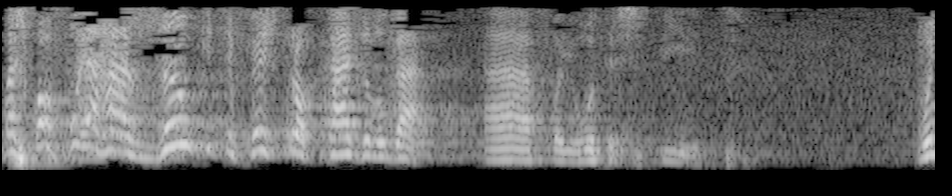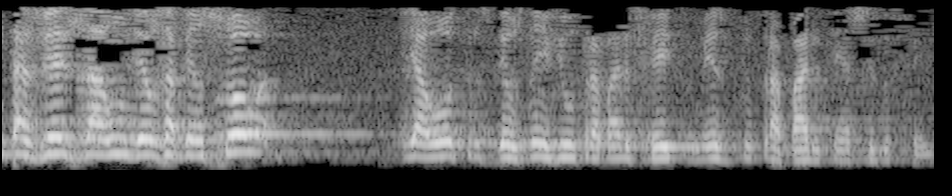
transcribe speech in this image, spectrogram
Mas qual foi a razão que te fez trocar de lugar? Ah, foi outro espírito. Muitas vezes a um Deus abençoa e a outros Deus nem viu o trabalho feito, mesmo que o trabalho tenha sido feito.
